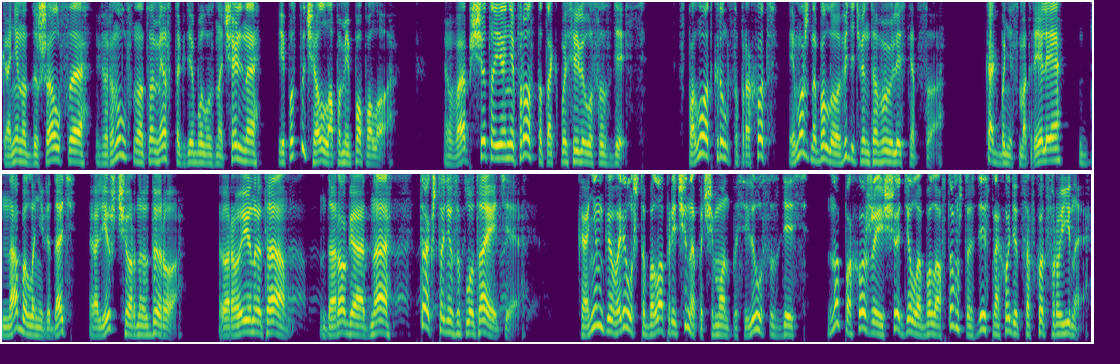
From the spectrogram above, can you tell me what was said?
Канин отдышался, вернулся на то место, где был изначально, и постучал лапами по полу. «Вообще-то я не просто так поселился здесь». В полу открылся проход, и можно было увидеть винтовую лестницу. Как бы ни смотрели, дна было не видать, а лишь черную дыру. «Руины там. Дорога одна, так что не заплутаете». Канин говорил, что была причина, почему он поселился здесь, но, похоже, еще дело было в том, что здесь находится вход в руины.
